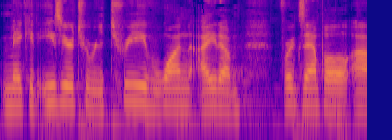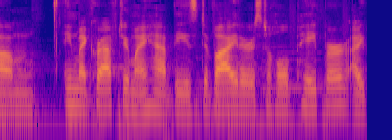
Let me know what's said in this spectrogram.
make it easier to retrieve one item. For example, um, in my craft room, I have these dividers to hold paper. I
